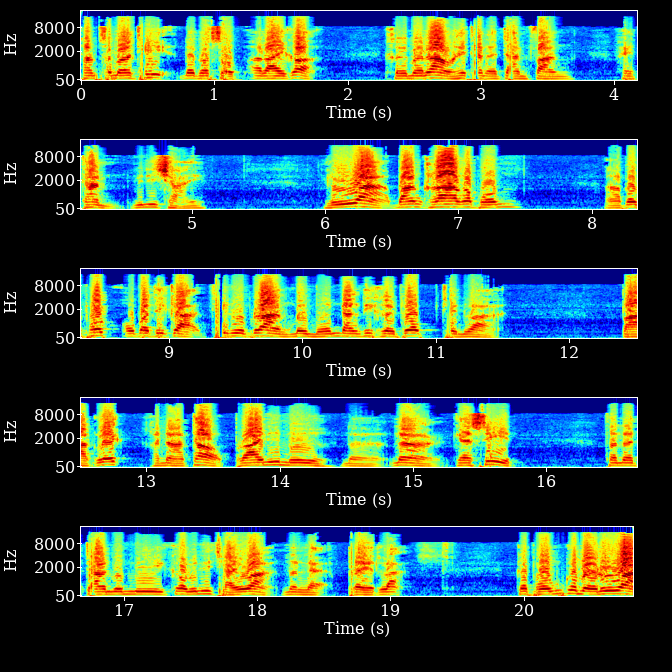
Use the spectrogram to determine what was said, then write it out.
ทำสมาธิได้ประสบอะไรก็ เคยมาเล่าให้ท่านอาจารย์ฟังให้ท่านวินิจฉัย หรือว่าบางคราวกระผมไปพบโอปติกะที่รูปร่างไม่เหมือนดังที่เคยพบ เช่นว่า ปากเล็กขนาดเท่าปลายนิ้วมือหน้าหน้าแกซีดท่านอาจารย์บุญมีก็วินิจฉัยว่านั่นแหละเปรตละกระผมก็ไม่รู้ว่า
